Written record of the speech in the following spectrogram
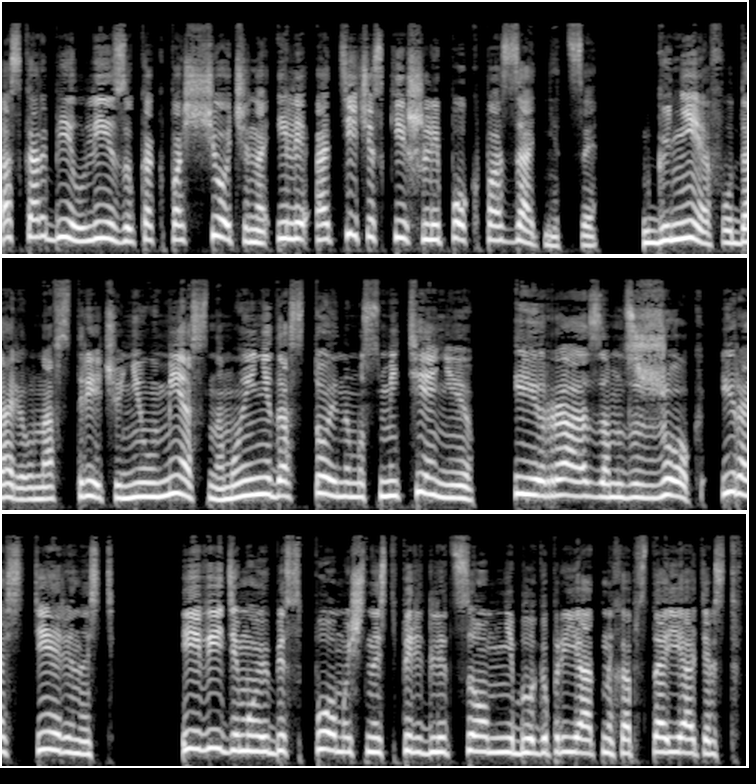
оскорбил Лизу как пощечина или отеческий шлепок по заднице. Гнев ударил навстречу неуместному и недостойному смятению и разом сжег и растерянность, и видимую беспомощность перед лицом неблагоприятных обстоятельств,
